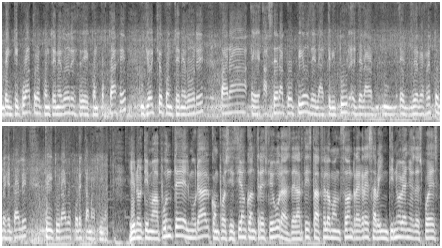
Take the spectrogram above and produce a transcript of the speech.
24 contenedores de compostaje y ocho contenedores para eh, hacer acopio de la tritura, de, la, mm, de los restos vegetales triturados por esta máquina. Y un último apunte, el mural, composición con tres figuras del artista Felo Monzón, regresa 29 años después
